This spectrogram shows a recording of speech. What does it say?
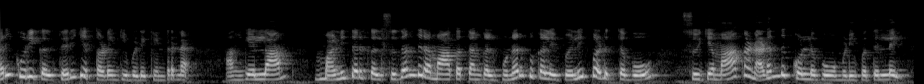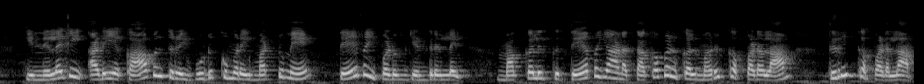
அறிகுறிகள் தெரியத் தொடங்கிவிடுகின்றன அங்கெல்லாம் மனிதர்கள் சுதந்திரமாக தங்கள் உணர்வுகளை வெளிப்படுத்தவோ சுயமாக நடந்து கொள்ளவோ முடிவதில்லை. இந்நிலையை அடைய காவல்துறை ஒடுக்குமுறை மட்டுமே தேவைப்படும் என்றில்லை. மக்களுக்கு தேவையான தகவல்கள் மறுக்கப்படலாம் திரிக்கப்படலாம்.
